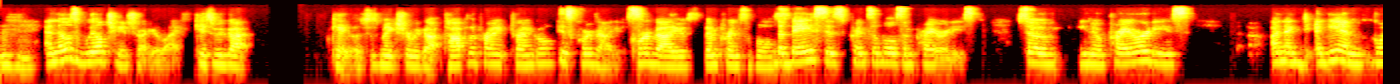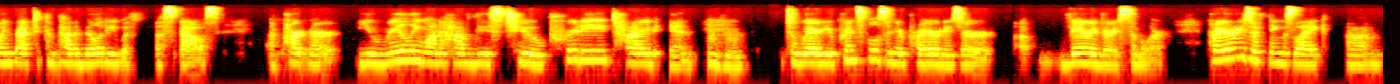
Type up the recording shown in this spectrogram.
Mhm. And those will change throughout your life. Okay, so we've got, okay, let's just make sure we got top of the triangle, Is core values. core values, then principles. the base is principles and priorities. So, you know, priorities, and again, going back to compatibility with a spouse, a partner, you really want to have these two pretty tied in. Mhm. to where your principles and your priorities are uh, very very similar priorities are things like um,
